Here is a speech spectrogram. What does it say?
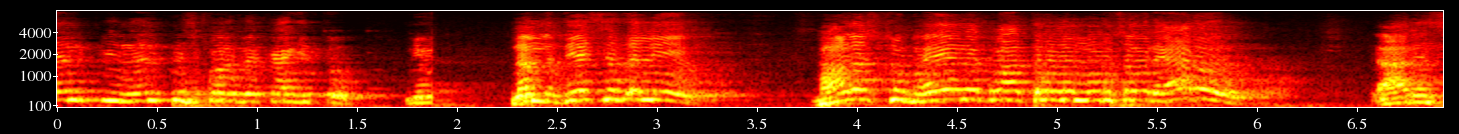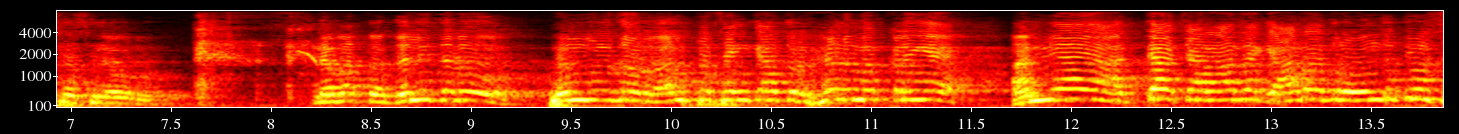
ನೆನಪಿ, ನೆನಪಿಸ್ಕೊಳ್ಬೇಕಾಗಿತ್ತು. ನೀವು ನಮ್ಮ ದೇಶದಲ್ಲಿ ಬಹಳಷ್ಟು ಭಯಾನಕ ವಾತಾವರಣ ಮೂಡಿಸೋರು ಯಾರು? ಆರ್ ಎಸ್ ಎಸ್ ನವರು ಇವತ್ತು ದಲಿತರು, ಹಿಂದುಳಿದವರು, ಅಲ್ಪಸಂಖ್ಯಾತರು, ಹೆಣ್ಣು ಮಕ್ಕಳಿಗೆ ಅನ್ಯಾಯ, ಅತ್ಯಾಚಾರ ಆದಾಗ ಯಾರಾದ್ರೂ ಒಂದು ದಿವಸ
